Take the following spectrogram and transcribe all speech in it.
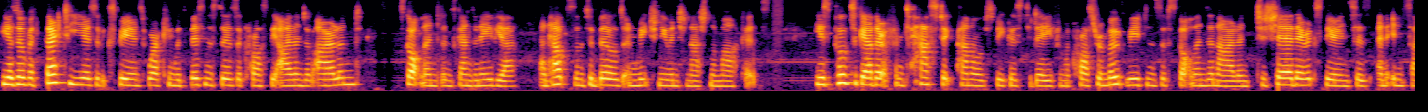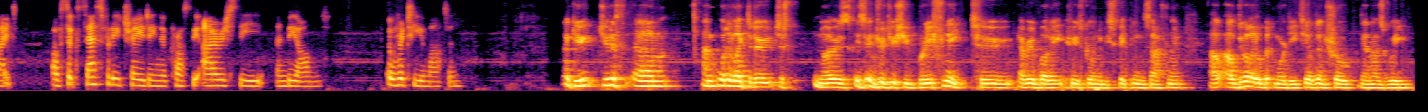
He has over 30 years of experience working with businesses across the island of Ireland, Scotland and Scandinavia, and helps them to build and reach new international markets. He has pulled together a fantastic panel of speakers today from across remote regions of Scotland and Ireland to share their experiences and insight of successfully trading across the Irish Sea and beyond. Over to you, Martin. Thank you, Judith. Um, and what I'd like to do just now is, is, introduce you briefly to everybody who's going to be speaking this afternoon. I'll, I'll do a little bit more detailed intro then as we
